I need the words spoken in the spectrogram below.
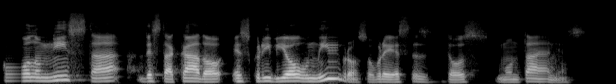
columnista destacado, escribió un libro sobre estas dos montañas.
